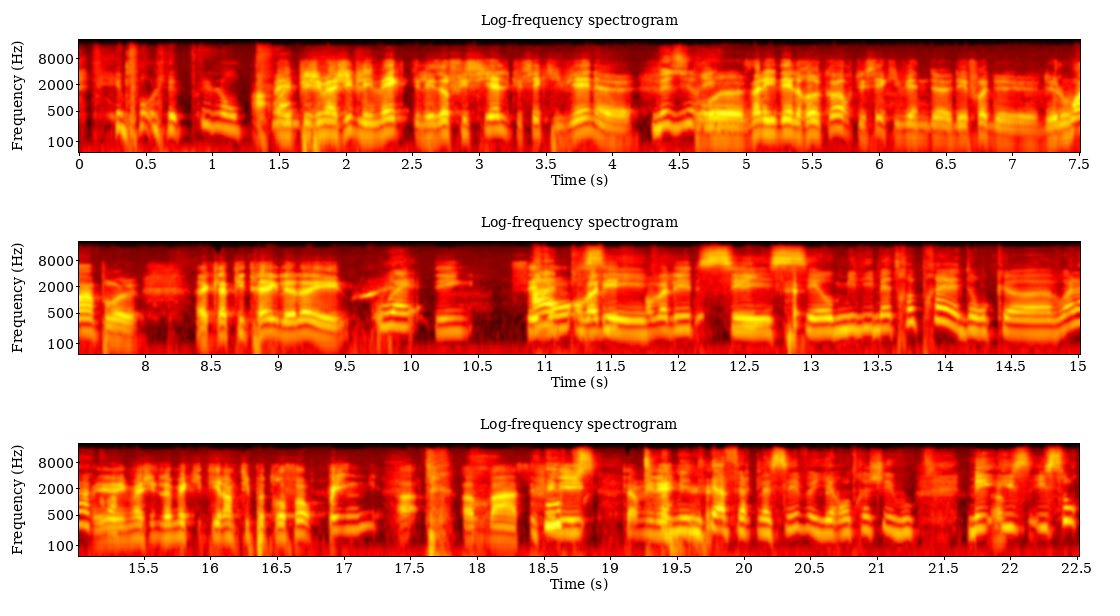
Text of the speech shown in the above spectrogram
Mais pour le plus long Ah, poil et puis j'imagine les mecs, les officiels, tu sais, qui viennent euh, pour euh, valider le record, tu sais, qui viennent de- des fois de, de loin pour avec la petite règle là et Ouais, ding, c'est Ah, bon, on valide, c'est- on valide. c'est au millimètre près, donc euh, voilà quoi. imagine le mec qui tire un petit peu trop fort, ping, ah, ah, ben c'est fini, terminé. Terminé à faire classer, veuillez rentrer chez vous. Mais ils, ils sont,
